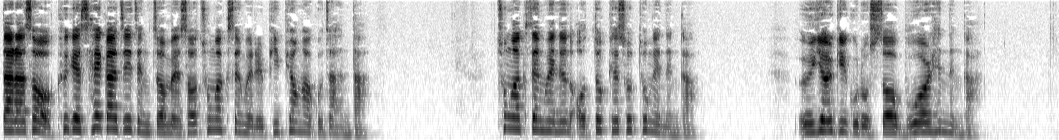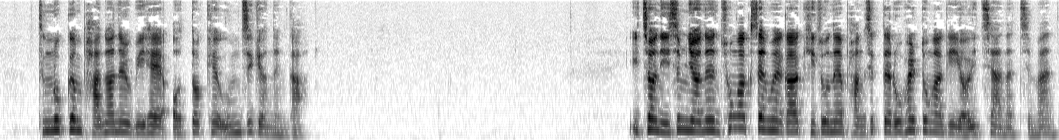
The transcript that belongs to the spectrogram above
따라서 크게 세 가지 쟁점에서 총학생회를 비평하고자 한다. 총학생회는 어떻게 소통했는가? 의결기구로서 무얼 했는가? 등록금 반환을 위해 어떻게 움직였는가? 2020년은 총학생회가 기존의 방식대로 활동하기 여의치 않았지만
